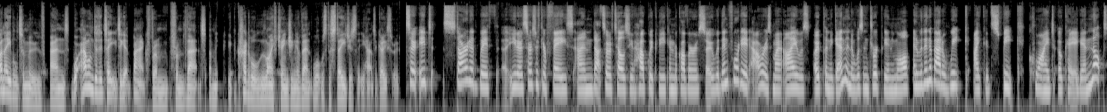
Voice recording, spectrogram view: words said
unable to move and what how long did it take you to get back from from that I mean, incredible life-changing event? What was the stages that you had to go through? So it started with uh, you know it starts with your face and that sort of tells you how quickly you can recover. So within 48 hours my eye was open again and it wasn't droopy anymore. And within about a week i could speak quite okay again. Not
